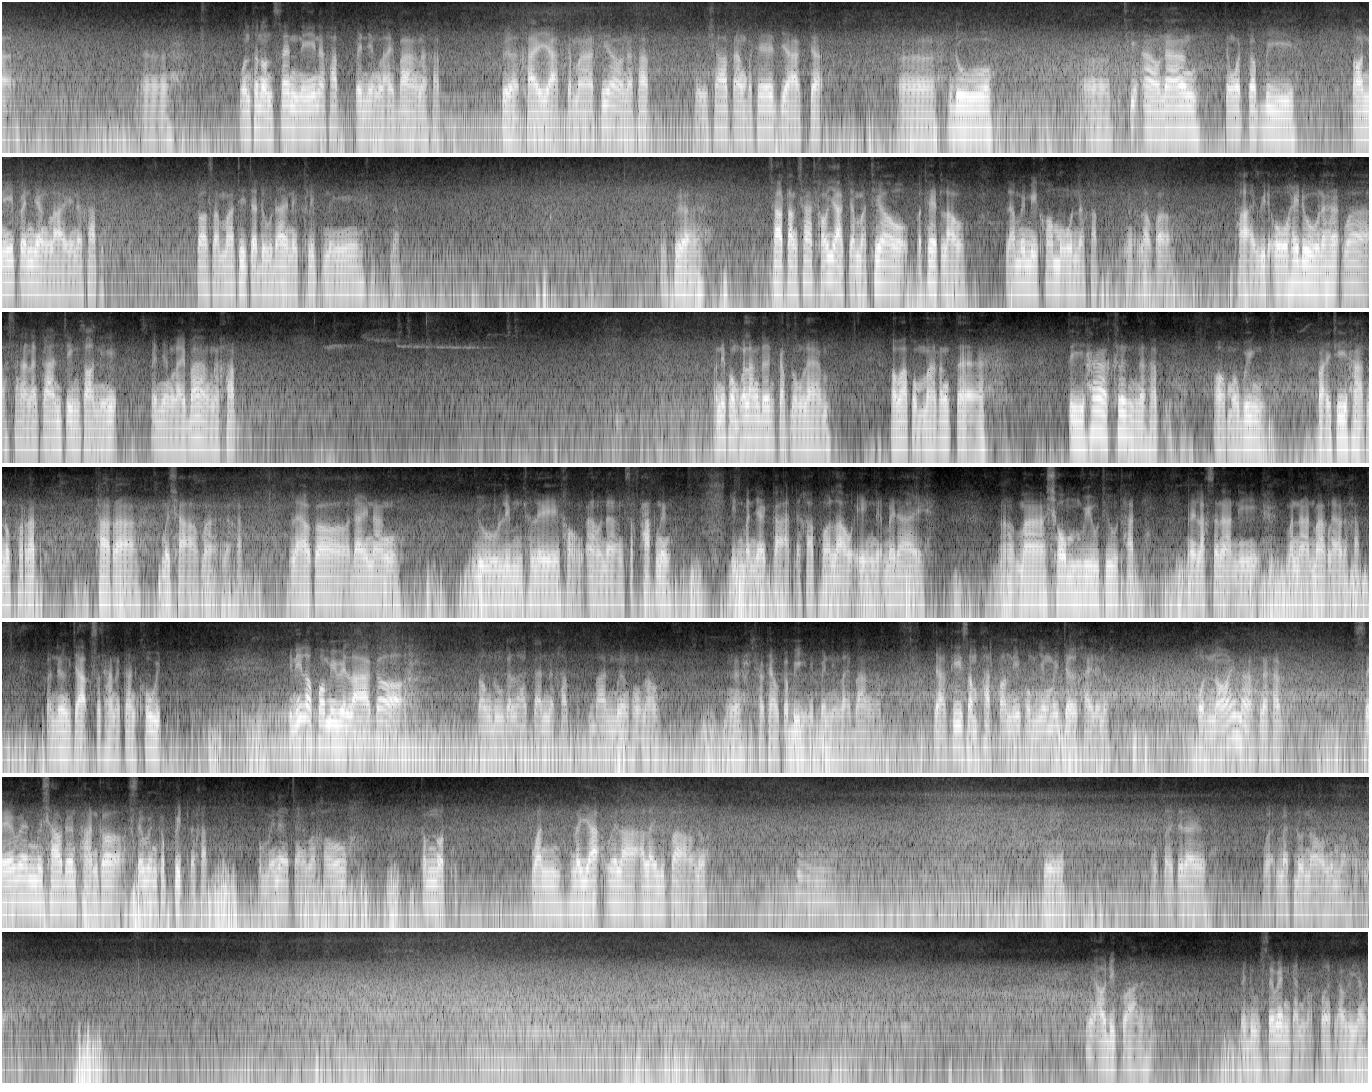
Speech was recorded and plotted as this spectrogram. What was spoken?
บนถนนเส้นนี้นะครับเป็นอย่างไรบ้างนะครับเผื่อใครอยากจะมาเที่ยวนะครับ หรือชาวต่างประเทศอยากจะดูที่อ่าวนางจังหวัดกระบี่ตอนนี้เป็นอย่างไรนะครับ ก็สามารถที่จะดูได้ในคลิปนี้นะเผื่อ ชาวต่างชาติเขาอยากจะมาเที่ยวประเทศเรา แล้วไม่มีข้อมูลนะครับ เราก็ถ่ายวิดีโอให้ดูนะฮะว่าสถานการณ์จริงตอนนี้เป็นอย่างไรบ้างนะครับ อันนี้ผมกำลังเดินกลับโรงแรม เพราะว่าผมมาตั้งแต่ตีห้าครึ่งนะครับ ออกมาวิ่งไปที่หาดนพรัตน์ธาราเมื่อเช้ามานะครับ แล้วก็ได้นั่ง อยู่ริมทะเลของอ่าวนางสักพักหนึ่ง กินบรรยากาศนะครับ เพราะเราเองเนี่ยไม่ได้มาชมวิวทิวทัศน์ในลักษณะนี้มานานมากแล้วนะครับก็เนื่องจากสถานการณ์โควิด ทีนี้เราพอมีเวลาก็ต้องดูกันล้วกันนะครับ บ้านเมืองของเรานะแถวแถวๆกระบี่นี่เป็นอย่างไรบ้างครับ จากที่สัมผัสตอนนี้ผมยังไม่เจอใครเลยเนาะคนน้อยมากนะครับ เซเว่นเมื่อเช้าเดินผ่านก็เซเว่นก็ปิดนะครับ ผมไม่แน่ใจว่าเขากำหนดวันระยะเวลาอะไรหรือเปล่าเนาะโอเคสงสัยจะได้แวะแมคโดนัลล์หรือเปล่าเนี่ย ไม่เอาดีกว่านะครับ ไปดูเซเว่นกันว่าเปิดแล้วหรือยัง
